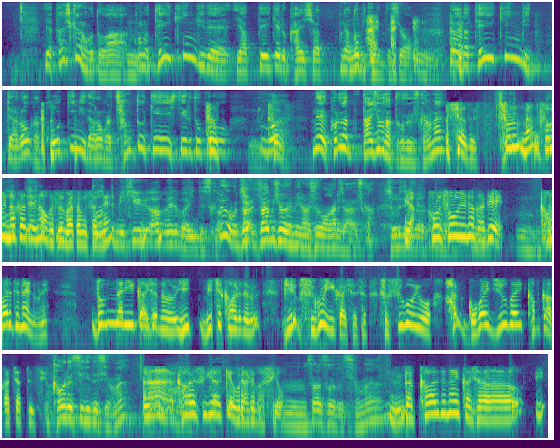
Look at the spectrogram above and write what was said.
いや確かなことは、この低金利でやっていける会社が伸びてるんですよ。だから低金利であろうが高金利だろうがちゃんと経営しているところは、ね、これは大丈夫だってことですからねおっ。しゃるとりです。そのなそういう中で、なおかつ、渡辺さんねどうやって、見極めればいいんですか？でも財財務省で見ればすぐ分かるじゃないですか。いや、それでじゃあこうそういう中で、買われてないのね。どんなにいい会社でもいいめっちゃ買われてる、じすごいいい会社ですよ、そうすごいをは5倍、10倍株価上がっちゃってるんですよ。買われすぎですよね。ああ買われすぎだけ売られますよ。うん、そりゃそうですよね。うんだから買われてない会社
